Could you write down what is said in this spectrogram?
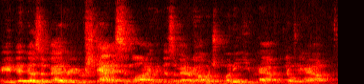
It, it doesn't matter your status in life. It doesn't matter how much money you have or don't have.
